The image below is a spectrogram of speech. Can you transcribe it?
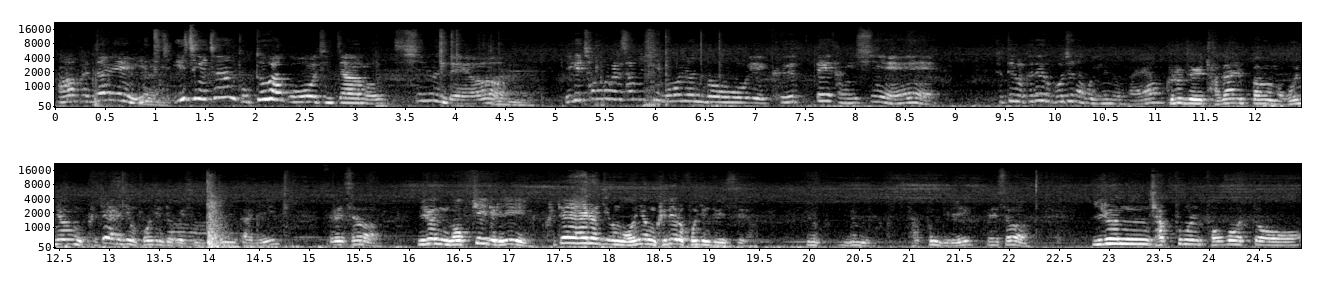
아, 관장님, 네. 2, 층이참 독특하고 진짜 멋있는데요. 네. 이게 1935년도에 그때 당시에 주택을 그대로 보존하고 있는 건가요? 이 다다니방은 원형 그대로 지금 보존되고 있습니다. 지금까지. 그래서 이런 목재들이 그대로 지금 원형 그대로 보존되어 있어요. 이런, 작품들이. 그래서 이런 작품을 보고 또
